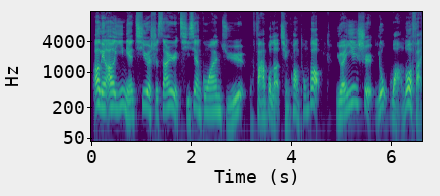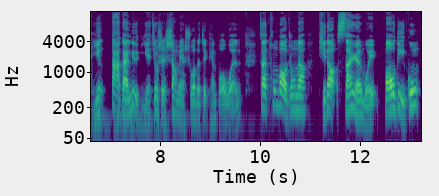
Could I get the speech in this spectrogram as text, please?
二零二一年七月十三日，祁县公安局发布了情况通报。原因是有网络反映，大概率也就是上面说的这篇博文。在通报中呢，提到三人为包地工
